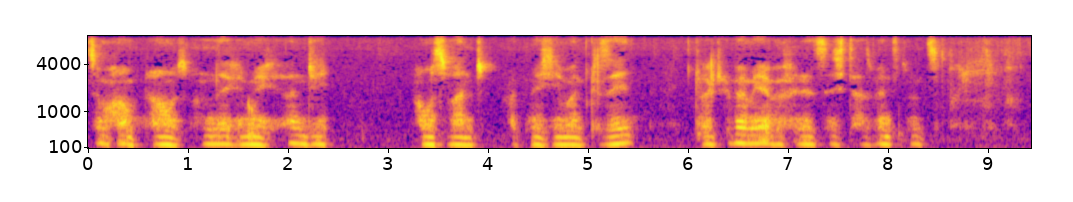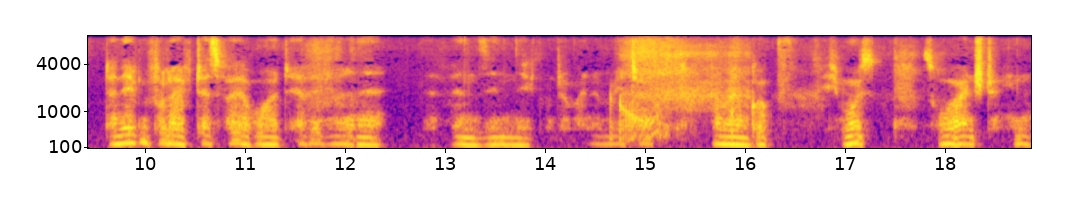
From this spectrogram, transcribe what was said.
zum Haupthaus und lege mich an die Hauswand. Hat mich jemand gesehen? Direkt über mir befindet sich das Fenster. Daneben verläuft das Feuerrohr der Regelne. Der Fernsehen liegt unter meinem Meter an meinem Kopf. Ich muss so ein Stückchen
